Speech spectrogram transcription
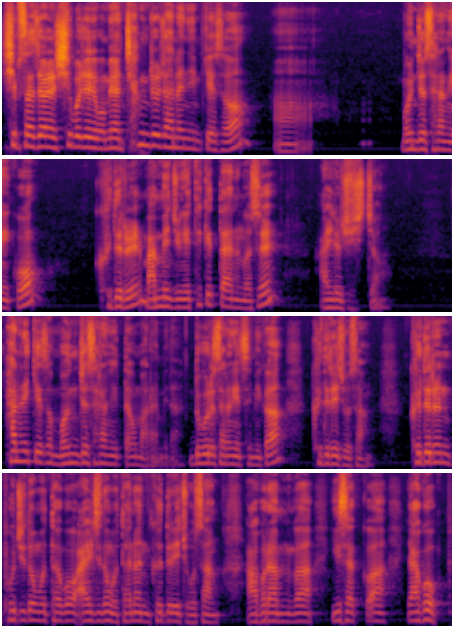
14절 15절에 보면 창조자 하나님께서 어, 먼저 사랑했고 그들을 만민 중에 택했다는 것을 알려주시죠. 하나님께서 먼저 사랑했다고 말합니다. 누구를 사랑했습니까? 그들의 조상. 그들은 보지도 못하고 알지도 못하는 그들의 조상 아브라함과 이삭과 야곱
